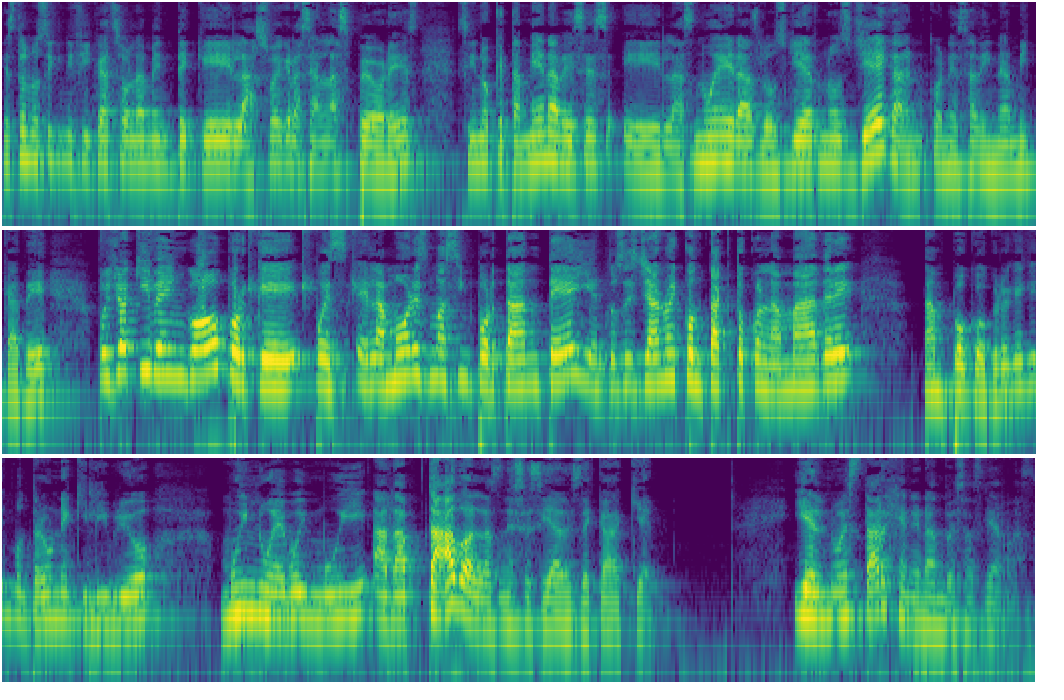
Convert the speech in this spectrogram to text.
Esto no significa solamente que las suegras sean las peores, sino que también a veces eh, las nueras, los yernos llegan con esa dinámica de, pues yo aquí vengo porque pues el amor es más importante y entonces ya no hay contacto con la madre. Tampoco, creo que hay que encontrar un equilibrio muy nuevo y muy adaptado a las necesidades de cada quien. Y el no estar generando esas guerras.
